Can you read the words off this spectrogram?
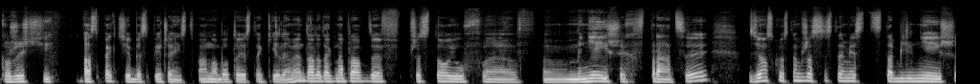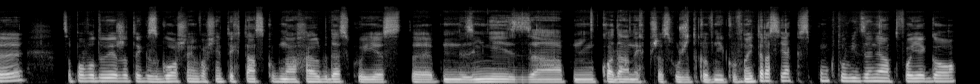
korzyści w aspekcie bezpieczeństwa, no bo to jest taki element, ale tak naprawdę w przestojów e, w mniejszych w pracy, w związku z tym, że system jest stabilniejszy, co powoduje, że tych zgłoszeń, właśnie tych tasków na helpdesku jest e, mniej zakładanych przez użytkowników. No i teraz jak z punktu widzenia twojego,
